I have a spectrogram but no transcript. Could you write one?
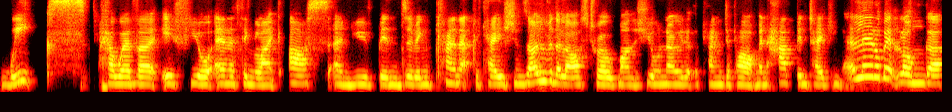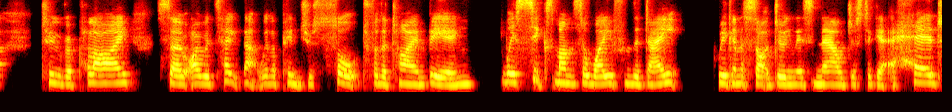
weeks. However, if you're anything like us and you've been doing planning applications over the last 12 months, you'll know that the planning department have been taking a little bit longer to reply. So I would take that with a pinch of salt for the time being. We're six months away from the date. We're going to start doing this now just to get ahead.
